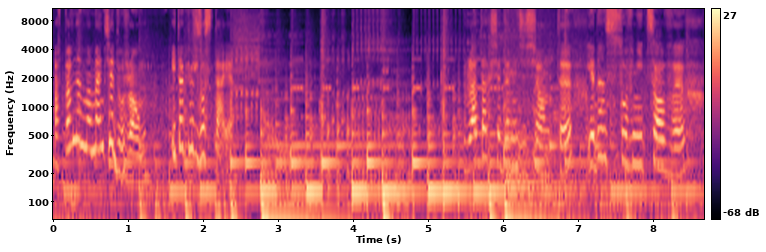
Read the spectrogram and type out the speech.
a w pewnym momencie dużą. I tak już zostaje. W latach 70. jeden z suwnicowych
